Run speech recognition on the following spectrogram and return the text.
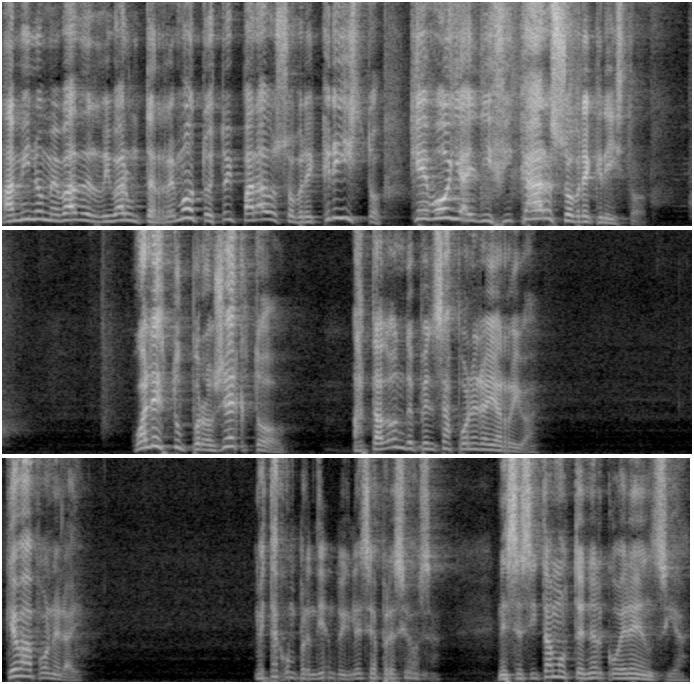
A mí no me va a derribar un terremoto, estoy parado sobre Cristo. ¿Qué voy a edificar sobre Cristo? ¿Cuál es tu proyecto? ¿Hasta dónde pensás poner ahí arriba? ¿Qué vas a poner ahí? ¿Me está comprendiendo, iglesia preciosa? Necesitamos tener coherencia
